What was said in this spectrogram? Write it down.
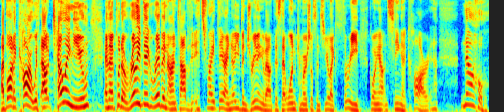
I bought a car without telling you, and I put a really big ribbon on top of it. It's right there. I know you've been dreaming about this, that one commercial since you're like three, going out and seeing a car. No,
